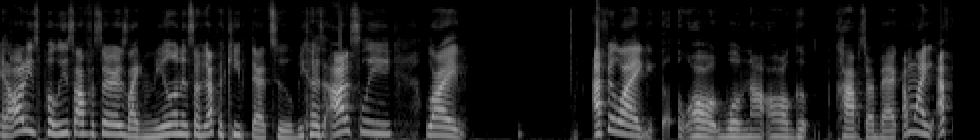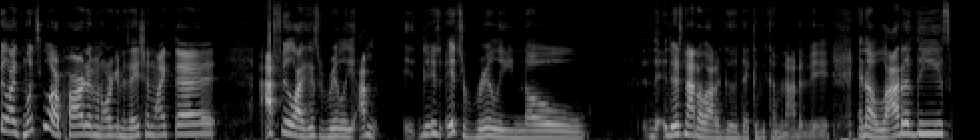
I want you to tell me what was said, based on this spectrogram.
And all these police officers like kneeling and stuff, y'all could keep that too. Because honestly, like I feel like all well, not all good cops are back. I'm like, I feel like once you are part of an organization like that, I feel like it's really I'm it's, really no there's not a lot of good that could be coming out of it. And a lot of these,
